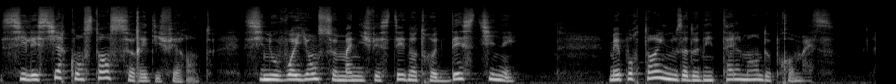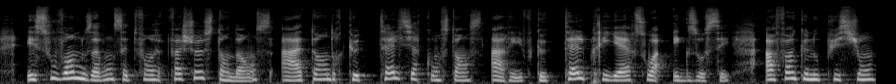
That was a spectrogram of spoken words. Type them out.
si les circonstances seraient différentes, si nous voyions se manifester notre destinée. Mais pourtant il nous a donné tellement de promesses. Et souvent, nous avons cette fâcheuse tendance à attendre que telle circonstance arrive, que telle prière soit exaucée, afin que nous puissions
